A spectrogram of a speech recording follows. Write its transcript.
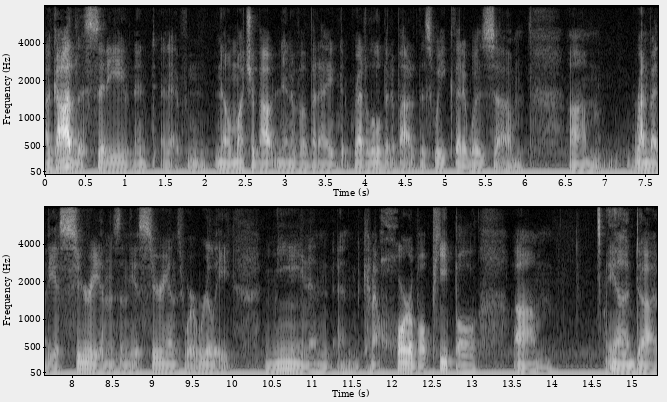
a godless city. I don't know much about Nineveh, but I read a little bit about it this week that it was um, um, run by the Assyrians, and the Assyrians were really mean and, and kind of horrible people. Um, and uh,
